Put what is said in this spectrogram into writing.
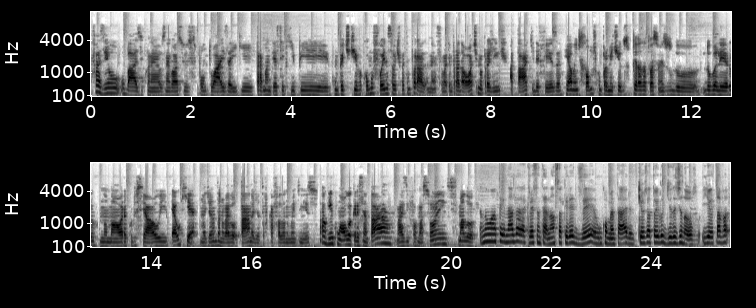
Fazer o, o básico, né? Os negócios pontuais aí que para manter essa equipe competitiva como foi nessa última temporada, né? Foi uma temporada ótima pra gente, ataque, defesa. Realmente fomos comprometidos pelas atuações do, do goleiro numa hora crucial e é o que é. Não adianta, não vai voltar, não adianta ficar falando muito nisso. Alguém com algo a acrescentar? Mais informações? Malu? Eu não tenho nada a acrescentar, não. Só queria dizer um comentário que eu já tô iludida de novo. E eu tava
